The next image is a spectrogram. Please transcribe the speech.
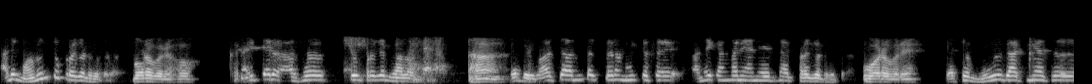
आणि म्हणून तो प्रगट होत बरोबर हो. नाहीतर असं तो प्रगट झाला हा. तर देवाचं अंतःकरण हे कसं आहे अनेक अंगाने आणि प्रगट होत राहतं. बरोबर आहे. त्याचं मूळ गाठण्याचं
